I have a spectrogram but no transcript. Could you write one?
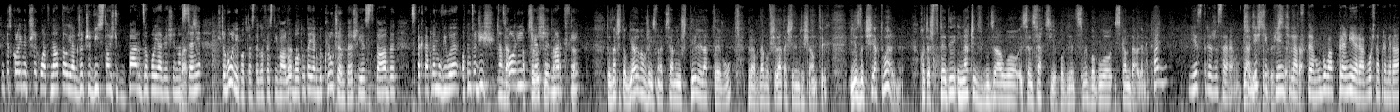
Czyli to jest kolejny przykład na to, jak rzeczywistość bardzo pojawia się na Bardzo. scenie, szczególnie podczas tego festiwalu, Tak. bo tutaj jakby kluczem też jest to, aby spektakle mówiły o tym, co dziś nas boli, absolutnie cieszy, tak, martwi. Tak. To znaczy to Białe Małżeństwo napisane już tyle lat temu, prawda, bo w latach 70. jest do dzisiaj aktualne. Chociaż wtedy inaczej wzbudzało sensację, powiedzmy, bo było skandalem. Pani jest reżyserem. Ja jestem 35 reżyserem, lat tak. temu była premiera, głośna premiera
